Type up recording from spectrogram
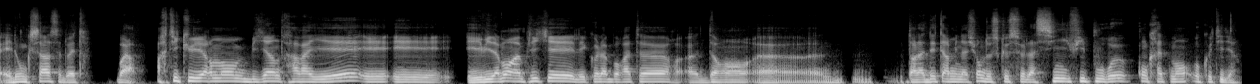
et donc ça, ça doit être voilà, particulièrement bien travaillé et, évidemment impliquer les collaborateurs dans, dans la détermination de ce que cela signifie pour eux concrètement au quotidien.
